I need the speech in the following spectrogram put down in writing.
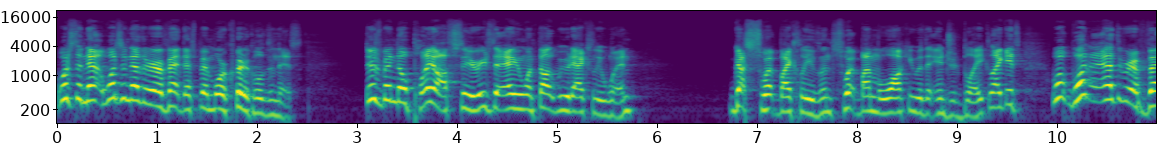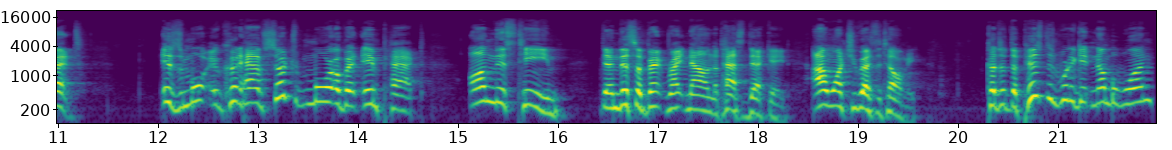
What's the ne- what's another event that's been more critical than this? There's been no playoff series that anyone thought we would actually win. We Got swept by Cleveland, swept by Milwaukee with an injured Blake. Like it's what what other event is more could have such more of an impact on this team than this event right now in the past decade. I want you guys to tell me. Because if the Pistons were to get number one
